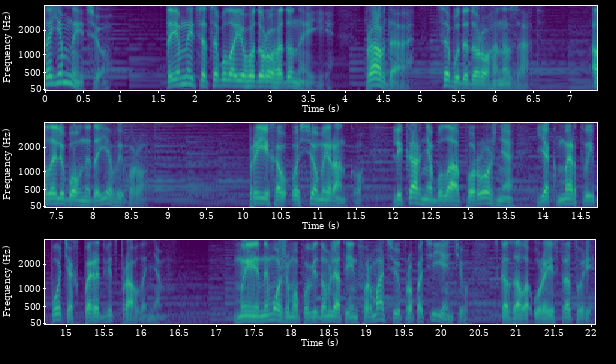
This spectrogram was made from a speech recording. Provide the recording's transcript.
таємницю. Таємниця це була його дорога до неї. Правда, це буде дорога назад. Але любов не дає вибору. Приїхав о сьомий ранку. Лікарня була порожня, як мертвий потяг перед відправленням. Ми не можемо повідомляти інформацію про пацієнтів, сказала у реєстратурі,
